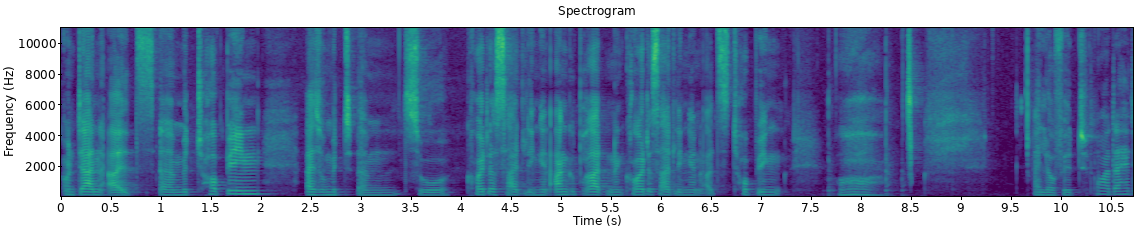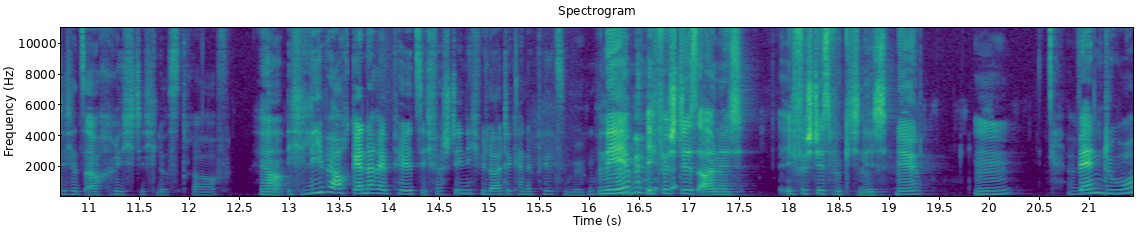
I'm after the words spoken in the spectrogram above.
Und dann als äh, mit Topping also mit ähm, so Kräuterseitlingen, angebratenen Kräuterseitlingen als Topping. Oh, I love it. Oh, da hätte ich jetzt auch richtig Lust drauf. Ja. Ich liebe auch generell Pilze. Ich verstehe nicht, wie Leute keine Pilze mögen. Nee, ich verstehe es auch nicht. Ich verstehe es wirklich nicht. Nee. Mhm. Wenn du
